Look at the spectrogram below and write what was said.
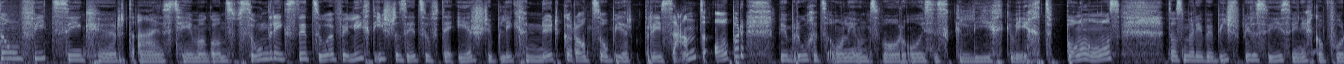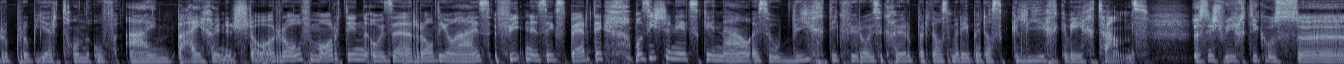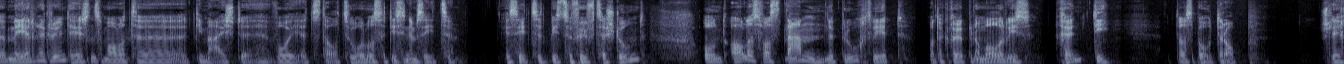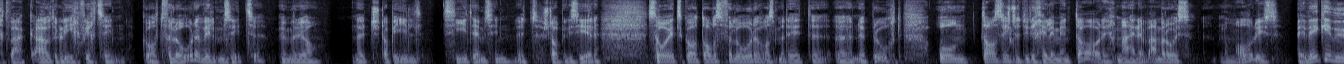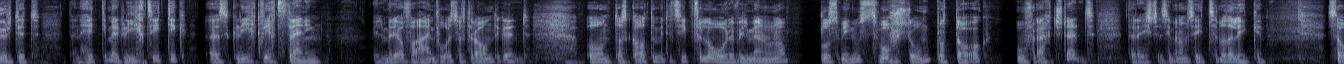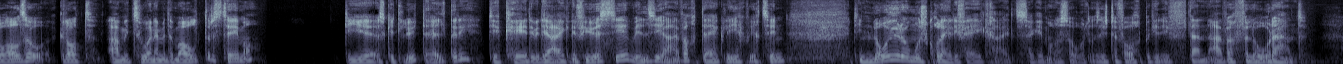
Zum Fitsein gehört ein Thema ganz Besonderes dazu. Vielleicht ist das jetzt auf den ersten Blick nicht gerade so präsent, aber wir brauchen es alle und zwar unser Gleichgewicht. Balance, dass wir eben beispielsweise, wie ich gerade vorher probiert habe, auf einem Bein können stehen. Rolf Martin, unser Radio 1 Fitness-Experte. Was ist denn jetzt genau so wichtig für unseren Körper, dass wir eben das Gleichgewicht haben? Es ist wichtig aus äh, mehreren Gründen. Erstens mal äh, die meisten, die jetzt hier zuhören, die sind am Sitzen. Ihr sitzt bis zu 15 Stunden und alles, was dann nicht gebraucht wird, was der Körper normalerweise könnte, das baut er ab. Schlichtweg. Auch der Gleichgewichtssinn geht verloren, weil beim Sitzen müssen wir ja nicht stabil sein in dem Sinn, nicht stabilisieren. So, jetzt geht alles verloren, was man dort äh, nicht braucht. Und das ist natürlich elementar. Ich meine, wenn wir uns normalerweise bewegen würden, dann hätten wir gleichzeitig ein Gleichgewichtstraining weil wir ja von einem Fuß auf den anderen gehen. Und das geht dann mit der Zeit verloren, weil wir nur noch plus minus zwei Stunden pro Tag aufrecht stehen. Der Rest sind wir am Sitzen oder Liegen. So, also, gerade auch mit zunehmendem Alter das Thema. Die, es gibt Leute, Ältere, die kehren über die eigenen Füße, weil sie einfach der Gleichgewicht sind. Die neuromuskuläre Fähigkeit, sage ich mal so, das ist der Fachbegriff, dann einfach verloren haben.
